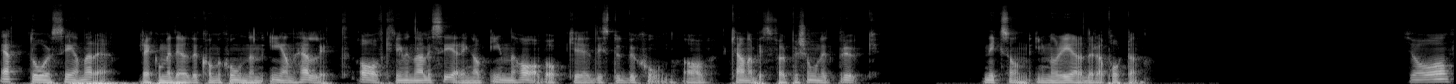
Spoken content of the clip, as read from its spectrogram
Ett år senare, rekommenderade kommissionen enhälligt avkriminalisering av innehav och eh, distribution av cannabis för personligt bruk. Nixon ignorerade rapporten. Ja,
